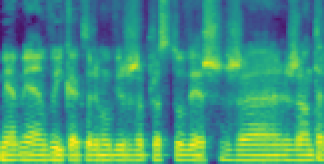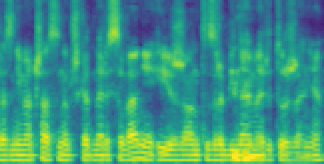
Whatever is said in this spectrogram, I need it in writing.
Miałem wujka, który mówił, że po prostu wiesz, że, że on teraz nie ma czasu na przykład na rysowanie i że on to zrobi na mhm. emeryturze, nie?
